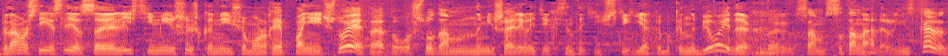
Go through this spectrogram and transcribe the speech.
Потому что если с листьями и шишками еще можно понять, что это, то что там намешали в этих синтетических якобы каннабиоидах, да. сам сатана даже не скажет.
